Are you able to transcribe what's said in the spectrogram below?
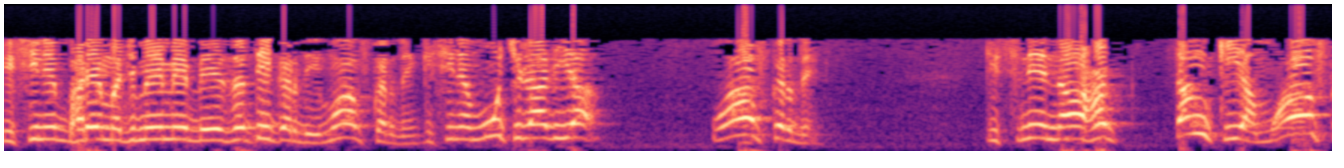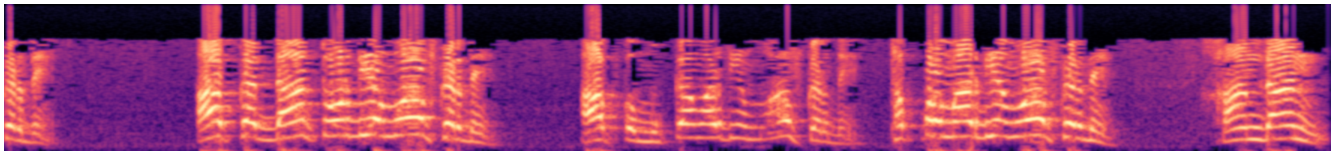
کسی نے بھرے مجمے میں بے عزتی کر دی، معاف کر دیں۔ کسی نے منہ چلا دیا معاف کر دیں۔ کسی نے ناحق تنگ کیا، معاف کر دیں۔ آپ کا دانت توڑ دیا، معاف کر دیں۔ آپ کو مکہ مار دیا، معاف کر دیں۔ تھپڑ مار دیا، معاف کر دیں۔ خاندان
